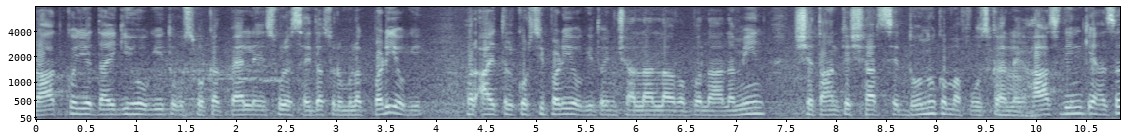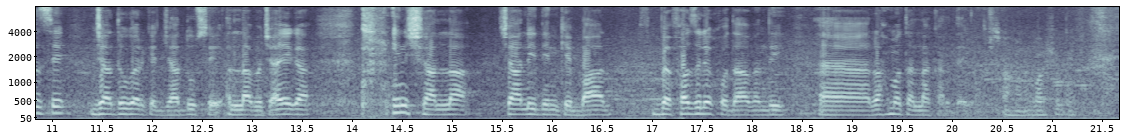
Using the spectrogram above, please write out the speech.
रात को ये अदायगी होगी तो उस वक़्त पहले सूरत सईदा सूरज मुल्क पढ़ी होगी और आयतल कुर्सी पढ़ी होगी तो इन अल्लाह रब्लमीन शैतान के शर से दोनों को महफूज कर लेगा। हाँ। हासदीन के हसद से जादूगर के जादू से अल्लाह बचाएगा। इन चालीस दिन के बाद बेफजल खुदाबंदी रहमत अल्लाह कर देगा। हाँ, बहुत शुक्रिया।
